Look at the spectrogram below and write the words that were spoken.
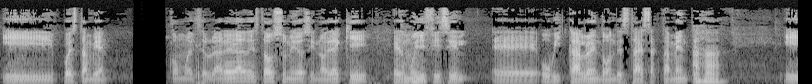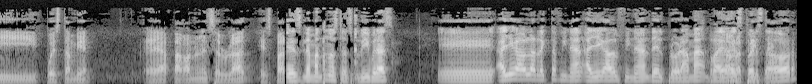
Y pues también, como el celular era de Estados Unidos y no de aquí, es muy difícil eh, ubicarlo en dónde está exactamente. Ajá. Y pues también, eh, apagaron el celular, es para... Es, le mandamos nuestras vibras. Eh, ha llegado la recta final, ha llegado el final del programa Radio Despertador.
